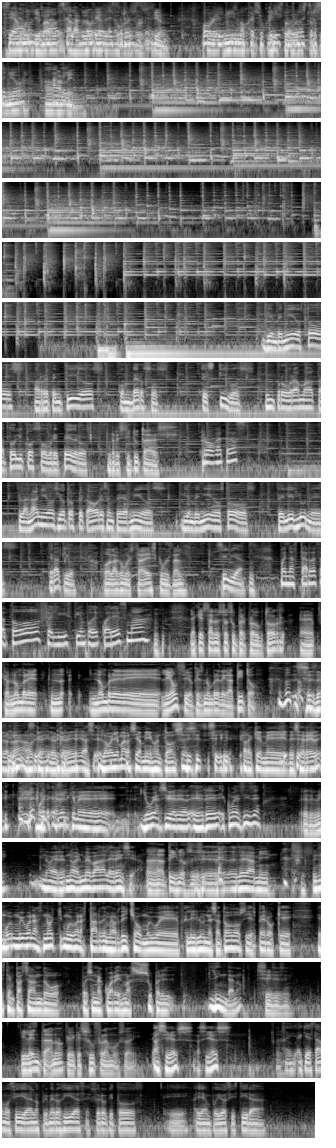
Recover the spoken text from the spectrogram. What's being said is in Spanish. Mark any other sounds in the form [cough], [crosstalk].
seamos llevados a la gloria de su resurrección. Por el mismo Jesucristo nuestro Señor. Amén. Bienvenidos todos, arrepentidos, conversos, testigos, un programa católico sobre Pedros, restitutas, rógatas, flananios y otros pecadores empedernidos. Bienvenidos todos. Feliz lunes. Heraclio. Hola, ¿cómo estáis? ¿Cómo están? Silvia. Buenas tardes a todos, feliz tiempo de cuaresma. [laughs] Y aquí está nuestro superproductor, eh, con nombre, nombre de Leoncio, que es nombre de gatito. [laughs] Sí, de verdad, ok, ok. lo voy a llamar así a mi hijo entonces, sí, para que me desherede. Porque él es el que me... Yo voy a recibir, ¿cómo se dice? Heredé. No, no, él me va a dar la herencia. a ti, no, sí. sí él es a mí. Muy, muy, buenas noches, muy buenas tardes, mejor dicho. Muy feliz lunes a todos y espero que estén pasando pues una cuaresma súper linda, ¿no? Sí, sí, sí. Y lenta, ¿no? Que, que suframos ahí. Así es, así es. Aquí estamos, sí, ya en los primeros días. Espero que todos eh, hayan podido asistir a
